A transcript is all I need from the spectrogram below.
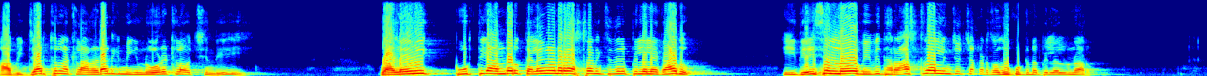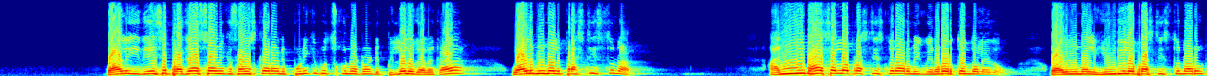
ఆ విద్యార్థులను అట్లా అనడానికి మీకు నోరెట్లా వచ్చింది? వాళ్ళేమి పూర్తిగా అందరూ తెలంగాణ రాష్ట్రానికి చెందిన పిల్లలే కాదు. ఈ దేశంలో వివిధ రాష్ట్రాల నుంచి వచ్చి అక్కడ చదువుకుంటున్న పిల్లలు ఉన్నారు. వాళ్ళు ఈ దేశ ప్రజాస్వామిక సంస్కారాన్ని పుణికిపుచ్చుకున్నటువంటి పిల్లలు గనక వాళ్ళు మిమ్మల్ని ప్రశ్నిస్తున్నారు. అన్ని భాషల్లో ప్రశ్నిస్తున్నారు. మీకు వినబడుతుందో లేదో. వాళ్ళు మిమ్మల్ని హిందీలో ప్రశ్నిస్తున్నారు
